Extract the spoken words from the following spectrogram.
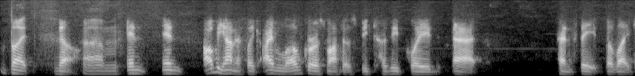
but no, um, and and I'll be honest, like I love Gross Matos because he played at Penn State, but like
